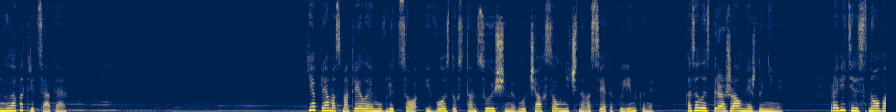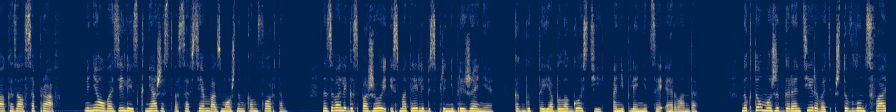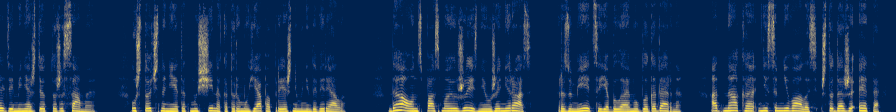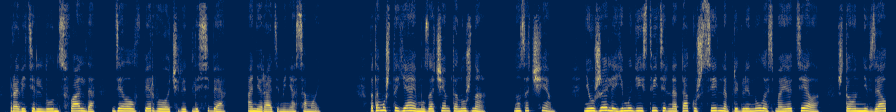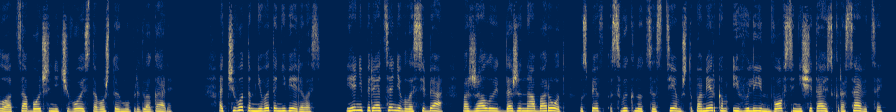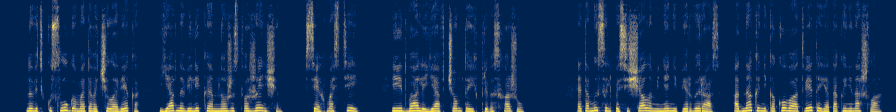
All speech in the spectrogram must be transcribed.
Глава 30. Я прямо смотрела ему в лицо, и воздух с танцующими в лучах солнечного света пылинками, казалось, дрожал между ними. Правитель снова оказался прав. Меня увозили из княжества со всем возможным комфортом. Называли госпожой и смотрели без пренебрежения, как будто я была гостьей, а не пленницей Эрланда. Но кто может гарантировать, что в Лунсфальде меня ждет то же самое? Уж точно не этот мужчина, которому я по-прежнему не доверяла. Да, он спас мою жизнь и уже не раз. Разумеется, я была ему благодарна. Однако не сомневалась, что даже это правитель Лунсфальда делал в первую очередь для себя, а не ради меня самой. Потому что я ему зачем-то нужна. Но зачем? Неужели ему действительно так уж сильно приглянулось мое тело, что он не взял у отца больше ничего из того, что ему предлагали? Отчего-то мне в это не верилось. Я не переоценивала себя, пожалуй, даже наоборот, успев свыкнуться с тем, что по меркам Ивлин вовсе не считаюсь красавицей, но ведь к услугам этого человека явно великое множество женщин, всех мастей, и едва ли я в чем-то их превосхожу. Эта мысль посещала меня не первый раз, однако никакого ответа я так и не нашла.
